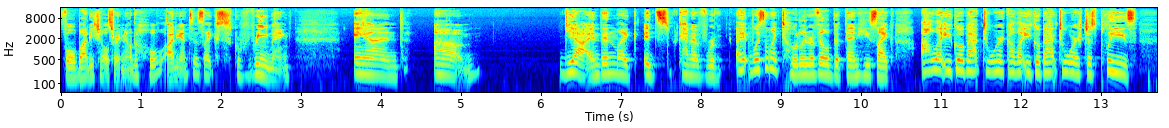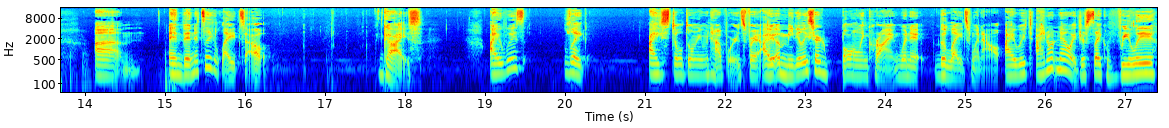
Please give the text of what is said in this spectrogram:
full body chills right now. The whole audience is like screaming. And um yeah, and then like it's kind of re- it wasn't like totally revealed, but then he's like, "I'll let you go back to work. I'll let you go back to work, just please." Um and then it's like lights out. Guys, I was like I still don't even have words for it. I immediately started bawling crying when it the lights went out. I would I don't know, it just like really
